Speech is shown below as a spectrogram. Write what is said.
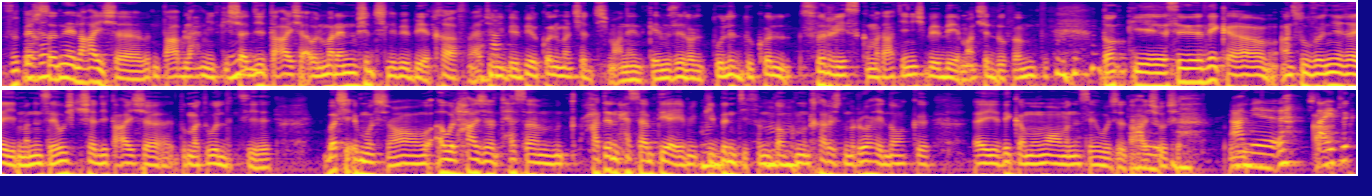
في ال personnel عايشة بنت عبد الحميد. كي شديت عايشة أول مرة أنا ما نشدش les bébés نخاف. يعطوني bébé وكل ما نشدش. معناها كي مازال تولد وكل صفر risque ما تعطينيش bébé ما نشدو فهمت؟ donc c'est هذاك un souvenir ما ننساهوش كي شديت عايشة ثم تولدت برشا émotion اول حاجة تحسها حتى نحسها نتاعي كي بنتي فهمت؟ دونك من خرجت من روحي donc et ذيك moment ما ننساهوش عايشوش عمي تعيط لك؟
